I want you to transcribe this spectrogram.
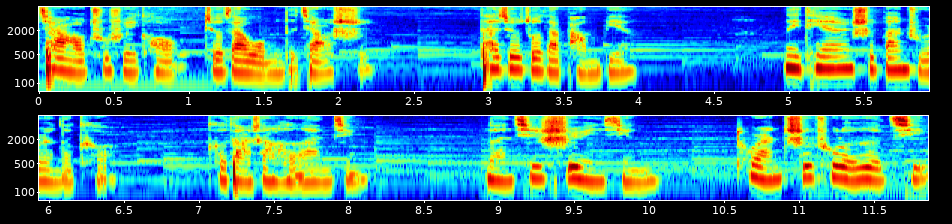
恰好出水口就在我们的教室，他就坐在旁边。那天是班主任的课，课堂上很安静，暖气试运行，突然吃出了热气，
